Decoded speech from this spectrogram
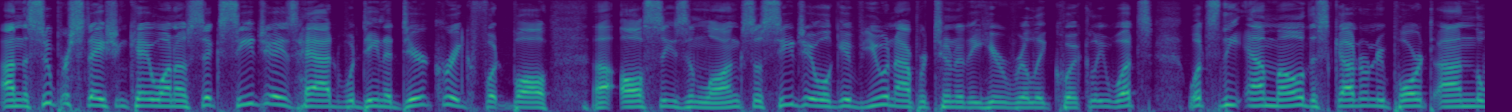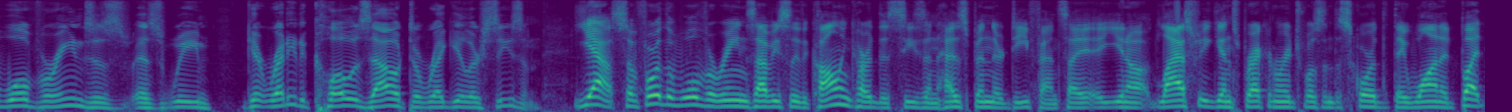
on the Superstation K106, CJ's had Wadena Deer Creek football uh, all season long. So CJ will give you an opportunity here really quickly. What's what's the mo, the scouting report on the Wolverines as as we get ready to close out a regular season? Yeah, so for the Wolverines, obviously the calling card this season has been their defense. I, you know, last week against Breckenridge wasn't the score that they wanted, but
